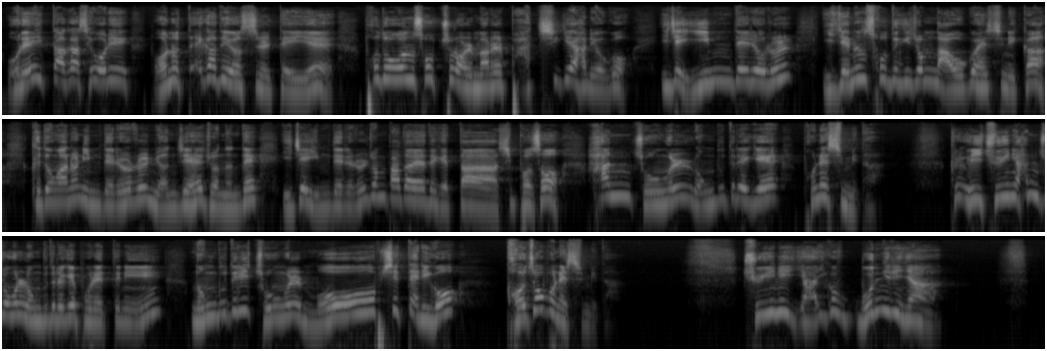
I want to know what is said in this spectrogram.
오래 있다가 세월이 어느 때가 되었을 때에 포도원 소출 얼마를 바치게 하려고 이제 임대료를 이제는 소득이 좀 나오고 했으니까 그동안은 임대료를 면제해 줬는데 이제 임대료를 좀 받아야 되겠다 싶어서 한 종을 농부들에게 보냈습니다. 그이 주인이 한 종을 농부들에게 보냈더니 농부들이 종을 몹시 때리고 거저 보냈습니다. 주인이 야 이거 뭔 일이냐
